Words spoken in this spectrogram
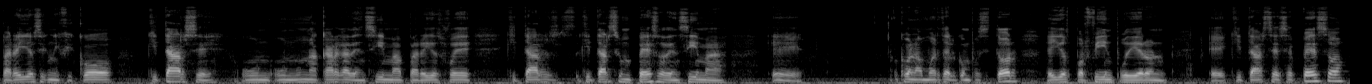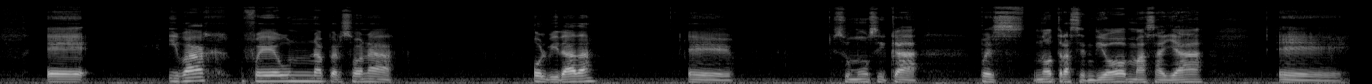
para ellos significó quitarse una carga de encima, para ellos fue quitar, quitarse un peso de encima con la muerte del compositor. Ellos por fin pudieron quitarse ese peso. Y Bach fue una persona olvidada. Eh, su música pues no trascendió más allá eh,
